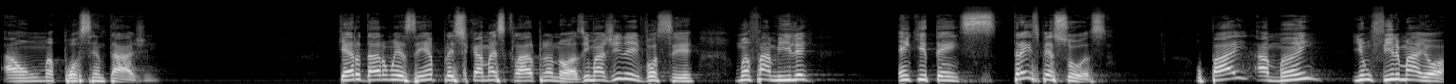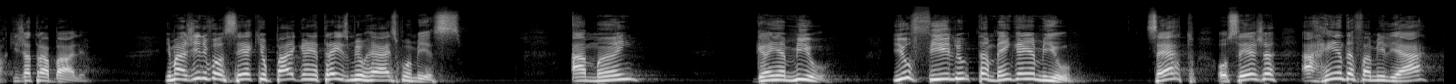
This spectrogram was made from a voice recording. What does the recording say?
a uma porcentagem. Quero dar um exemplo para ficar mais claro para nós. Imagine você, uma família em que tem três pessoas: o pai, a mãe e um filho maior que já trabalha. Imagine você que o pai ganha 3 mil reais por mês. A mãe ganha mil. E o filho também ganha mil. Certo? Ou seja, a renda familiar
